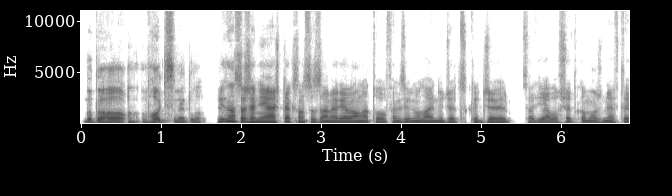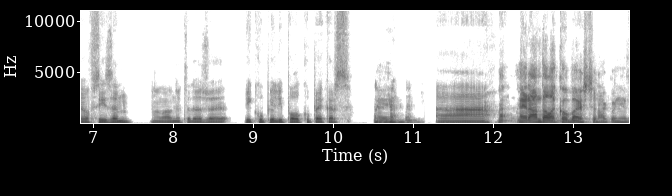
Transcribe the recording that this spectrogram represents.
do toho vhoď svetlo. Priznám sa, že nie až tak som sa zameriaval na tú ofenzívnu lineu Jets, keďže sa dialo všetko možné v tej off-season No hlavne teda, že vykúpili polku Packers. Hej. A... Aj Randala Koba ešte nakoniec.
